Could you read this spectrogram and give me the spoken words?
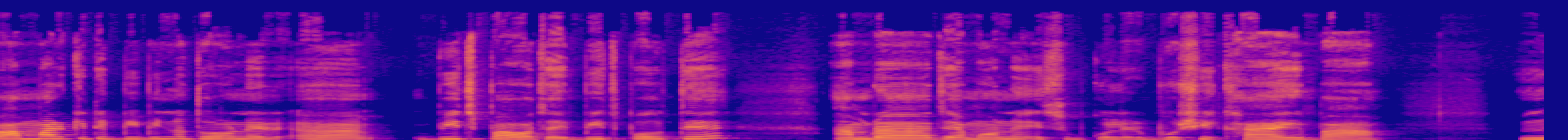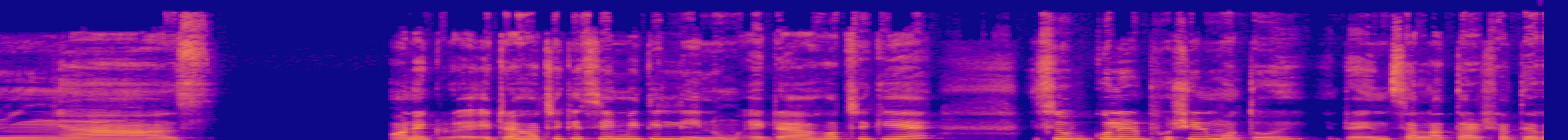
পাম মার্কেটে বিভিন্ন ধরনের বীজ পাওয়া যায়। বীজ বলতে আমরা যেমন এসবগুলির ভুসি খাই বা অনেক, এটা হচ্ছে কি সেমিতি লিনু। এটা হচ্ছে গিয়ে স্যুপগুলির ভুসির মতোই এটা ইনসালাতার সাথেও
